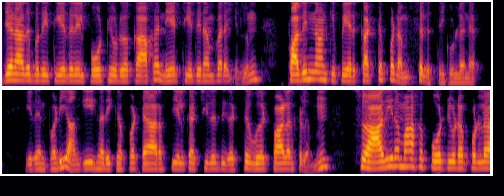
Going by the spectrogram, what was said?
ஜனாதிபதி தேர்தலில் போட்டியிடுவதற்காக நேற்றைய தினம் வரையில் பதினான்கு பேர் கட்டுப்பணம் செலுத்தியுள்ளனர். இதன்படி அங்கீகரிக்கப்பட்ட அரசியல் கட்சியிலிருந்து எட்டு வேட்பாளர்களும் சுயாதீனமாக போட்டியிடப்பட்டுள்ள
